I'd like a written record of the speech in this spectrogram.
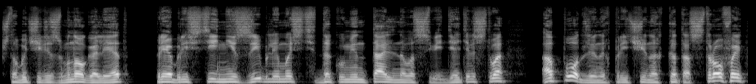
чтобы через много лет – приобрести незыблемость документального свидетельства о подлинных причинах катастрофы,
